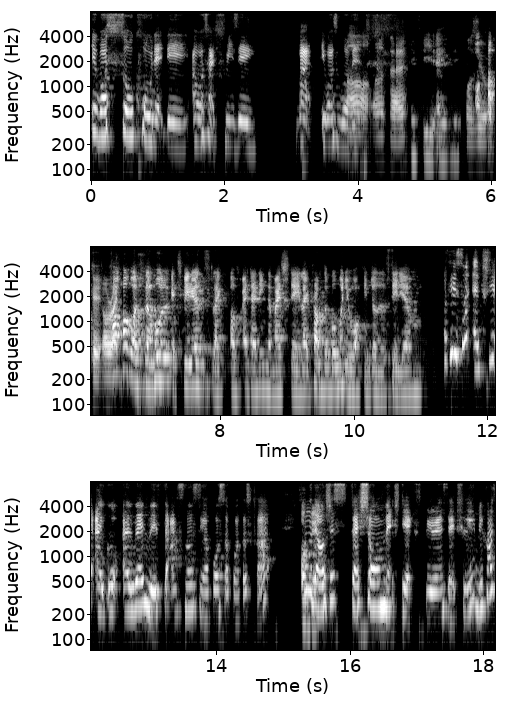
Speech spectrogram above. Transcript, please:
It was so cold that day. I was like freezing, but it was worth it. Oh, okay. I see, I see. Was you okay? All How, how was the whole experience like of attending the match day? Like from the moment you walk into the stadium. Okay, so actually I go I went with the Arsenal Singapore Supporters Club. So Okay. there was just special match day experience actually because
